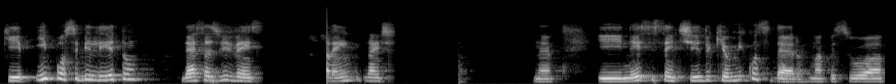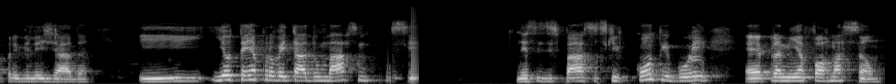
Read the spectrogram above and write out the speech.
que impossibilitam dessas vivências além da né? E nesse sentido que eu me considero uma pessoa privilegiada e, e eu tenho aproveitado o máximo possível nesses espaços que contribuem é, para a minha formação,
